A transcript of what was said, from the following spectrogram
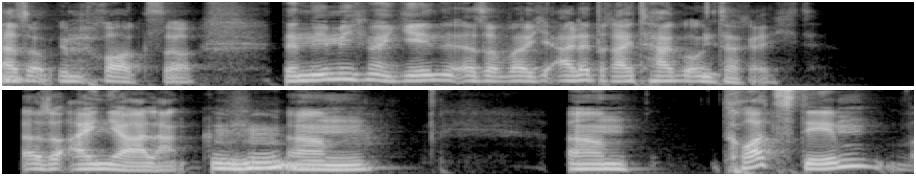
also im Prog, so, dann nehme ich mal jene, also weil ich alle drei Tage Unterricht. Also ein Jahr lang. Mhm. Ähm, ähm, trotzdem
